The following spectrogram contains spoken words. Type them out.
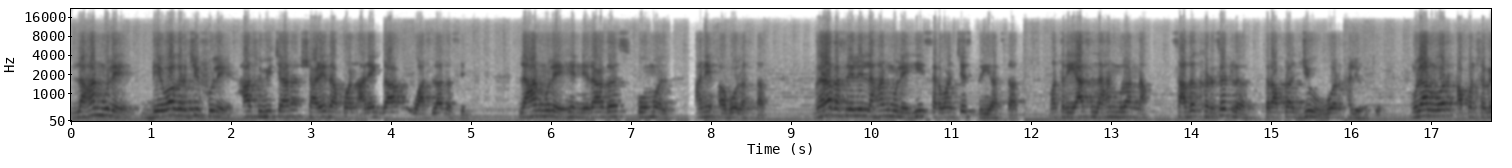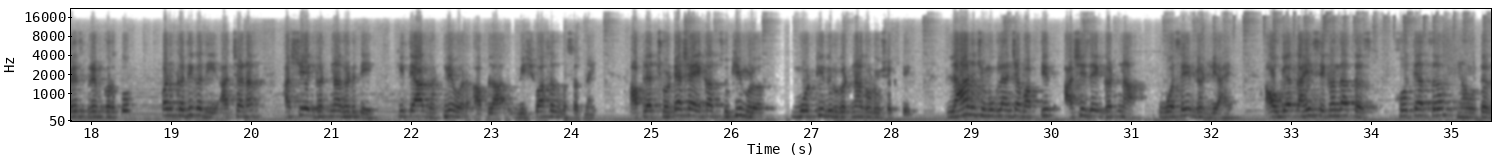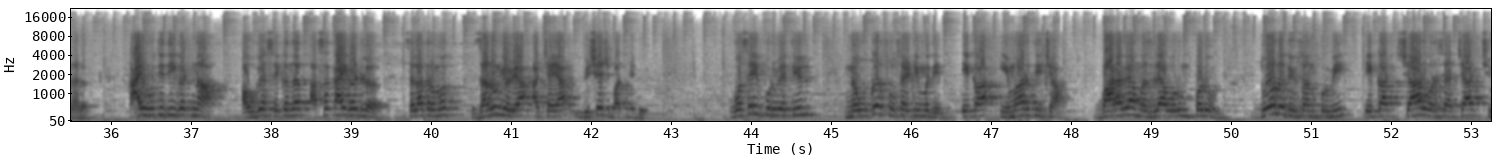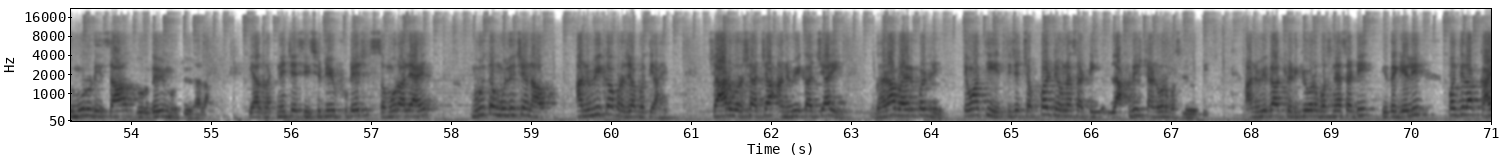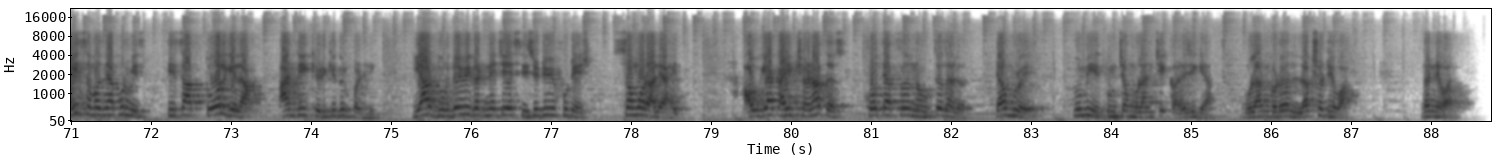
लहान मुले देवाघरची फुले हा सुविचार शाळेत आपण अनेकदा वाचलाच असेल. लहान मुले हे निरागस कोमल आणि अबोल असतात. घरात असलेली लहान मुले ही सर्वांचेच प्रिय असतात. मात्र याच लहान मुलांना साधं खरचटलं तर आपला जीव वर खाली होतो. मुलांवर आपण सगळेच प्रेम करतो पण कधी कधी अचानक अशी एक घटना घडते की त्या घटनेवर आपला विश्वासच बसत नाही. आपल्या छोट्याशा एका चुकीमुळं मोठी दुर्घटना घडू शकते. लहान चिमुकल्यांच्या बाबतीत अशीच एक घटना वसईत घडली आहे. अवघ्या काही सेकंदातच होत्याचं नव्हतं झालं. काय होती ती घटना? अवघ्या सेकंदात असं काय घडलं? चला तर मग जाणून घेऊया आजच्या या विशेष बातमीतून. वसई पूर्वेतील नवकर सोसायटीमधील एका इमारतीच्या बाराव्या मजल्यावरून पडून दोन दिवसांपूर्वी एका चार वर्षाच्या चिमुरडीचा दुर्दैवी मृत्यू झाला. या घटनेचे सीसीटीव्ही फुटेज समोर आले आहेत. मृत मुलीचे नाव अन्विका प्रजापती आहे. चार वर्षाच्या अन्विकाची आई घराबाहेर पडली तेव्हा ती तिचे चप्पल ठेवण्यासाठी लाकडी स्टँडवर बसली होती. अन्विका खिडकीवर बसण्यासाठी तिथे गेली पण तिला काही समजण्यापूर्वीच तिचा तोल गेला आणि ती खिडकीतून पडली. या दुर्दैवी घटनेचे सीसीटीव्ही फुटेज समोर आले आहेत अवघ्या काही क्षणातच हो त्याचं नव्हतं झालं. त्यामुळे तुम्ही तुमच्या मुलांची काळजी घ्या. मुलांकडे लक्ष ठेवा. धन्यवाद.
